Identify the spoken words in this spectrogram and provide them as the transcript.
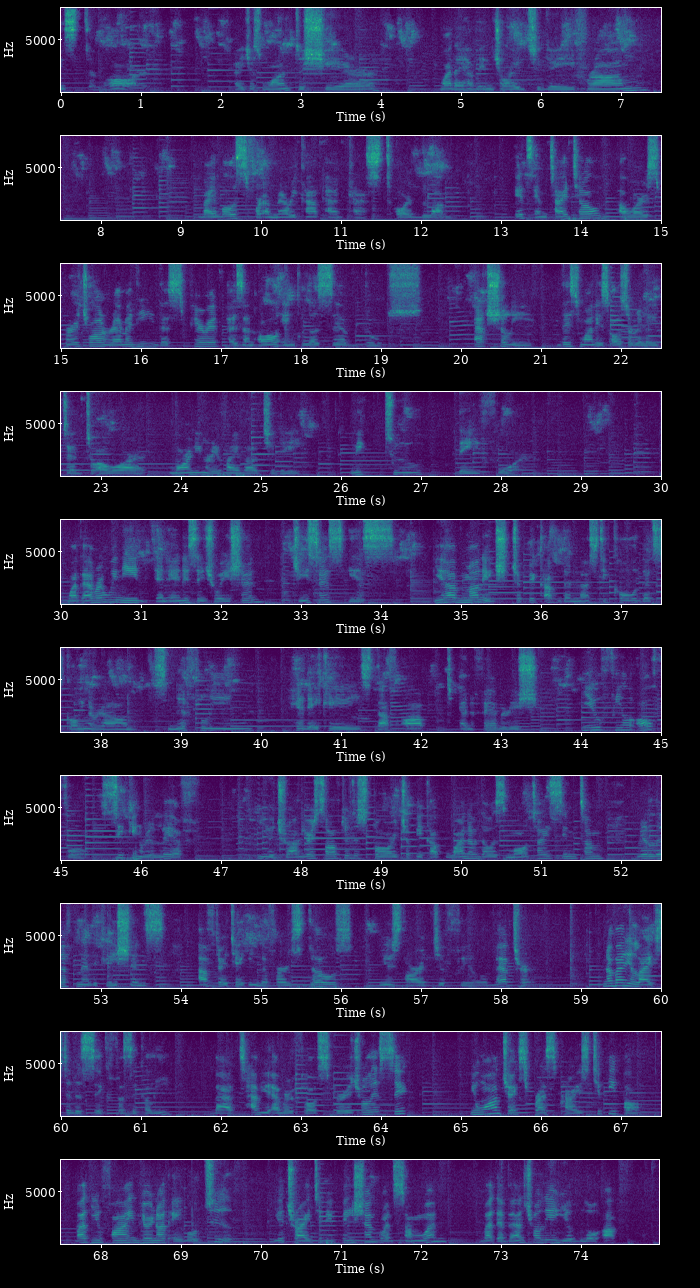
Praise the Lord. I just want to share what I have enjoyed today from Bibles for America podcast or blog. It's entitled Our Spiritual Remedy The Spirit as an All Inclusive Dose. Actually, this one is also related to our morning revival today, week 2, day 4. Whatever we need in any situation, Jesus is. You have managed to pick up the nasty cold that's going around, sniffling, headache, stuffed up, and feverish. You feel awful, seeking relief. You drag yourself to the store to pick up one of those multi symptom relief medications. After taking the first dose, you start to feel better. Nobody likes to be sick physically, but have you ever felt spiritually sick? You want to express Christ to people, but you find you're not able to. You try to be patient with someone, but eventually you blow up.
